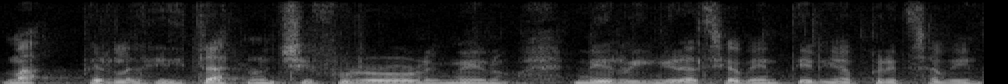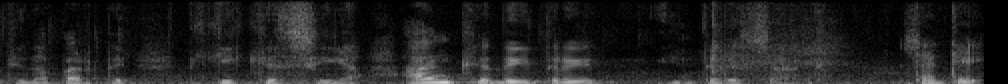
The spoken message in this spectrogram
ma per la verità non ci furono nemmeno né ringraziamenti né apprezzamenti da parte di chi che sia, anche dei tre interessati. Senti,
